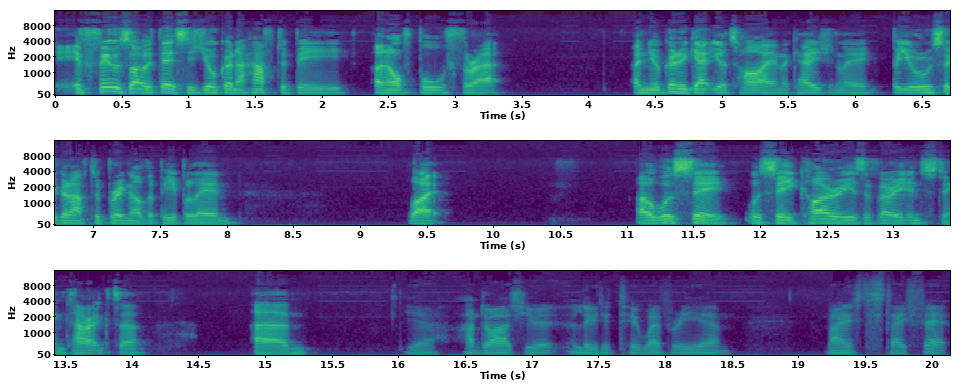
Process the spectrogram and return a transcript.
it feels like with this is you're going to have to be an off-ball threat, and you're going to get your time occasionally, but you're also going to have to bring other people in. Like, oh, we'll see, we'll see. Kyrie is a very interesting character. Um, yeah, and as you alluded to, whether he um, managed to stay fit.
